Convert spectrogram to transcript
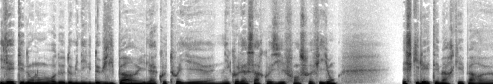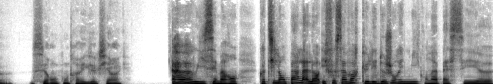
Il a été dans l'ombre de Dominique de Villepin, il a côtoyé euh, Nicolas Sarkozy et François Fillon. Est-ce qu'il a été marqué par euh, ses rencontres avec Jacques Chirac? Ah oui, c'est marrant. Quand il en parle, alors il faut savoir que les deux jours et demi qu'on a passé euh,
